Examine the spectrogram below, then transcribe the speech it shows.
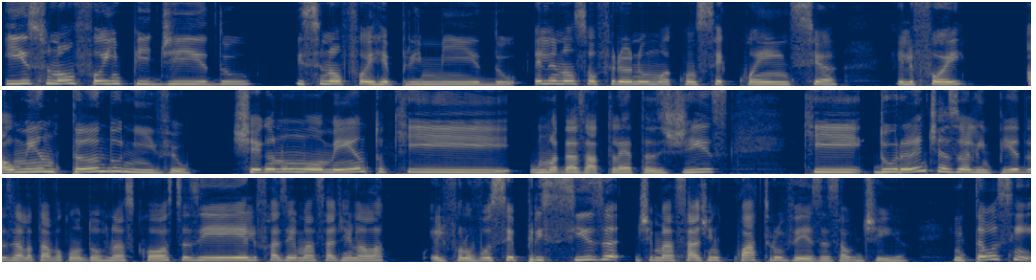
e isso não foi impedido, isso não foi reprimido, ele não sofreu nenhuma consequência, ele foi aumentando o nível. Chega num momento que uma das atletas diz que durante as Olimpíadas ela estava com dor nas costas e ele fazia massagem nela. Ele falou: você precisa de massagem quatro vezes ao dia. Então, assim,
